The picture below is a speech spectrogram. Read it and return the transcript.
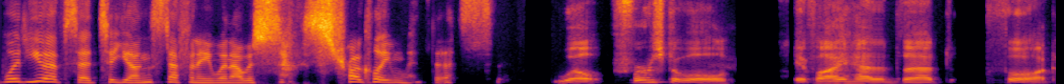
would you have said to young Stephanie when I was struggling with this? Well, first of all, if I had that thought,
